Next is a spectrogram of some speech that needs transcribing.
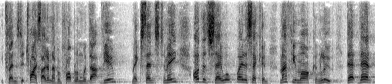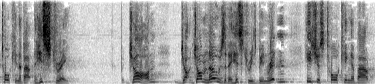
he cleansed it twice. I don't have a problem with that view. Makes sense to me. Others say, well, wait a second. Matthew, Mark, and Luke, they're, they're talking about the history. But John John knows that a history's been written. He's just talking about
